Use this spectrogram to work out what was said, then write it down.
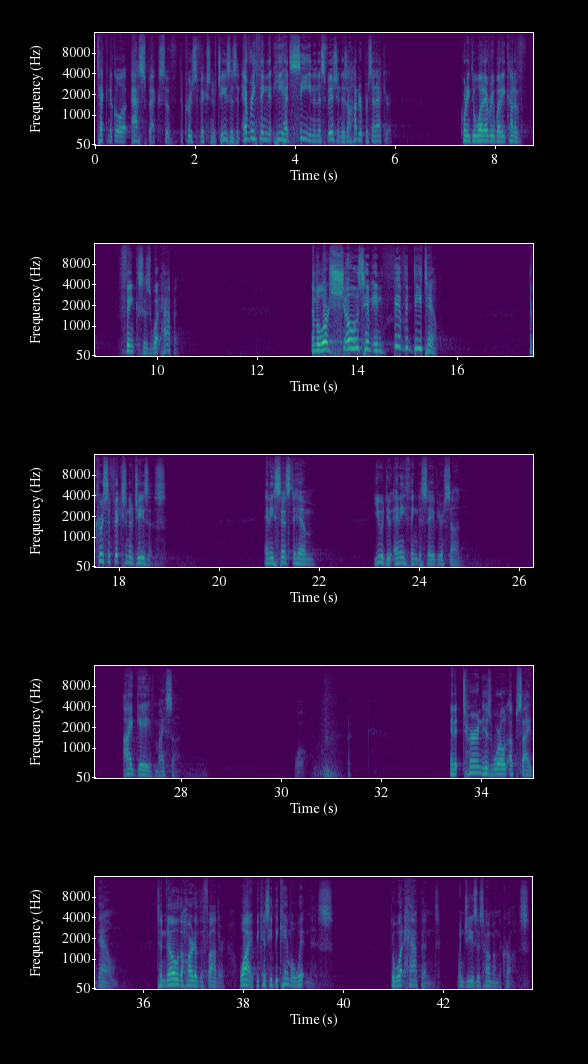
technical aspects of the crucifixion of Jesus, and everything that he had seen in this vision is 100% accurate, according to what everybody kind of thinks is what happened. And the Lord shows him in vivid detail the crucifixion of Jesus. And he says to him, You would do anything to save your son. I gave my son. Whoa. and it turned his world upside down to know the heart of the Father. Why? Because he became a witness to what happened when Jesus hung on the cross.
